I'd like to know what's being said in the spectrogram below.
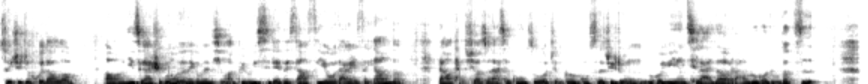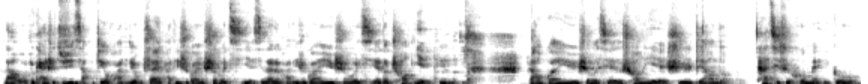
所以这就回到了，呃，你最开始问我的那个问题嘛，比如一系列的像 CEO 大概是怎样的，然后他需要做哪些工作，整个公司的这种如何运营起来的，然后如何融到资。那我就开始继续讲这个话题。这种上一个话题是关于社会企业，现在的话题是关于社会企业的创业。嗯，然后关于社会企业的创业是这样的，它其实和每一个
